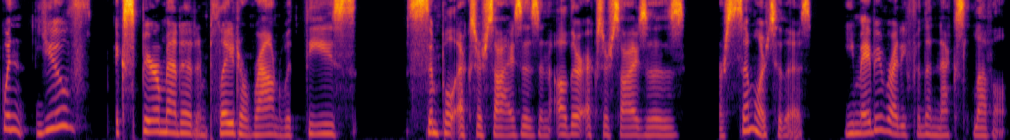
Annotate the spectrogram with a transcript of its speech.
When you've experimented and played around with these simple exercises and other exercises are similar to this, you may be ready for the next level.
